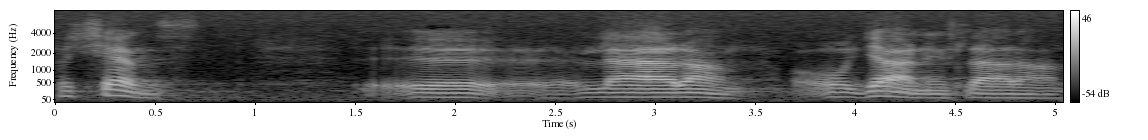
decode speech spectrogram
förtjänstläran eh, och gärningsläran.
